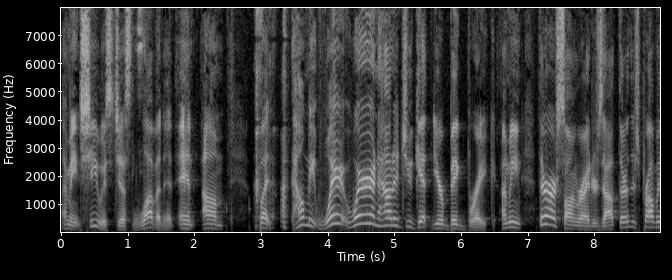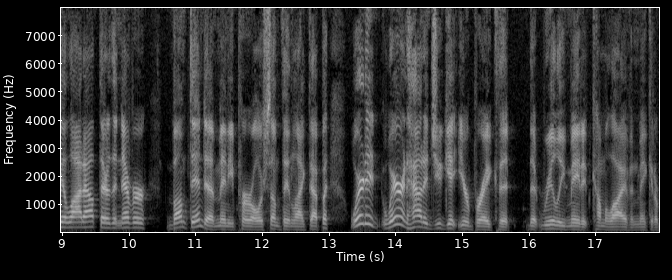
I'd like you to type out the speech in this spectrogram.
I mean, she was just loving it, and um but tell me where where and how did you get your big break? I mean, there are songwriters out there. There's probably a lot out there that never bumped into Minnie Pearl or something like that. But where did where and how did you get your break that that really made it come alive and make it a,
